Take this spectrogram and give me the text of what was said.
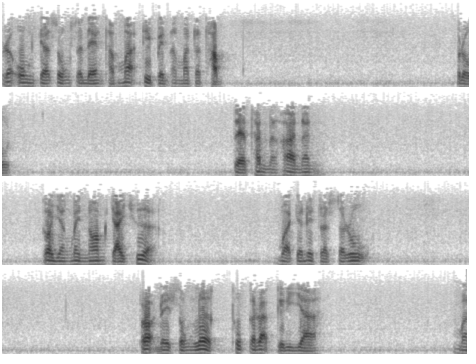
พระองค์จะทรงแสดงธรรมะที่เป็นอมตะธรรม โปรด แต่ท่านทั้งห้านั้น ก็ยังไม่น้อมใจเชื่อ ว่าจะได้ตรัสรู้เพราะได้ทรงเลิกทุกขกิริยา มา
